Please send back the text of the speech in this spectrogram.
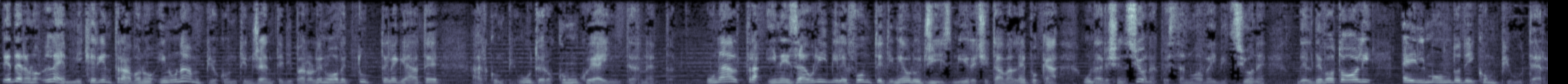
ed erano lemmi che rientravano in un ampio contingente di parole nuove, tutte legate al computer o comunque a internet. Un'altra inesauribile fonte di neologismi, recitava all'epoca una recensione a questa nuova edizione del Devotoli, è il mondo dei computer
